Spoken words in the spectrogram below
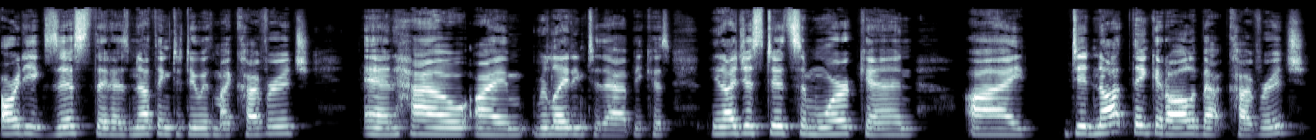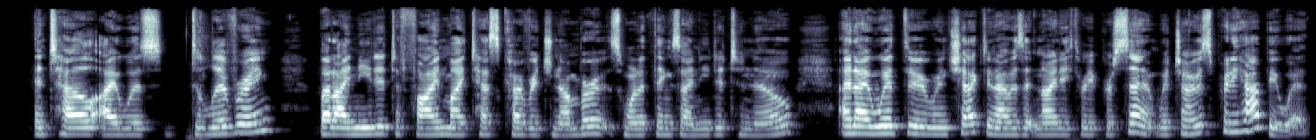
already exists that has nothing to do with my coverage and how I'm relating to that because, you know, I just did some work and I did not think at all about coverage until I was delivering, but I needed to find my test coverage number. It's one of the things I needed to know. And I went through and checked and I was at 93%, which I was pretty happy with.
